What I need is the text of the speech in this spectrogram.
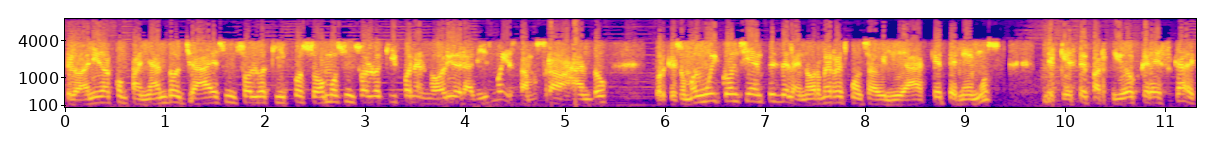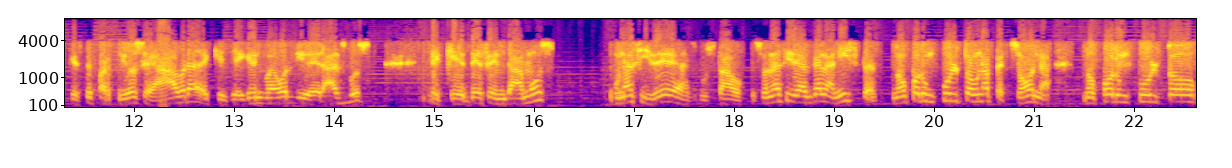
que lo han ido acompañando, ya es un solo equipo, somos un solo equipo en el nuevo liberalismo y estamos trabajando porque somos muy conscientes de la enorme responsabilidad que tenemos de que este partido crezca, de que este partido se abra, de que lleguen nuevos liderazgos, de que defendamos unas ideas, Gustavo, que son las ideas galanistas, no por un culto a una persona, no por un culto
